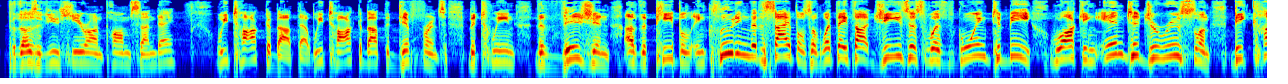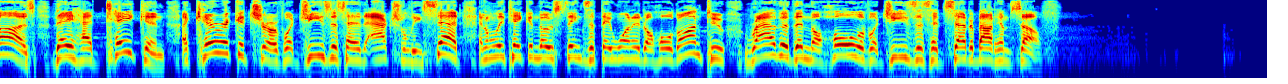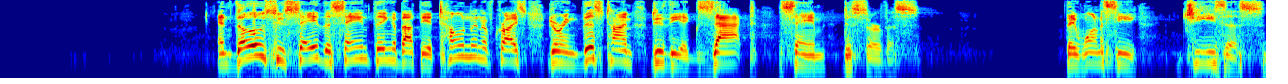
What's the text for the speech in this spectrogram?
For those of you here on Palm Sunday, we talked about that. We talked about the difference between the vision of the people, including the disciples, of what they thought Jesus was going to be walking into Jerusalem because they had taken a caricature of what Jesus had actually said and only taken those things that they wanted to hold on to rather than the whole of what Jesus had said about himself. And those who say the same thing about the atonement of Christ during this time do the exact same disservice. They want to see Jesus,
